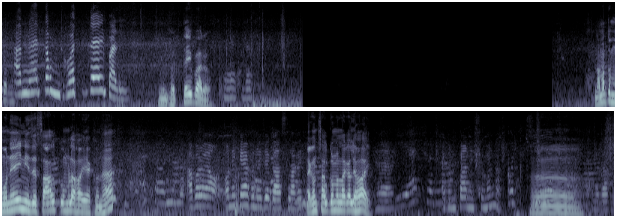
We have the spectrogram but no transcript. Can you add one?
চলো। আমি একদম ধরতেই পারি। তুমি ধরতেই পারো? আমার তো মনেই নেই যে চাল কুমড়া হয় এখন হ্যাঁ? আবার অনেকে এখন এই যে গাছ লাগাই এখন চাল কুমড়া লাগালে হয়? হ্যাঁ এখন পানির সময় না। হ্যাঁ। রাখো।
